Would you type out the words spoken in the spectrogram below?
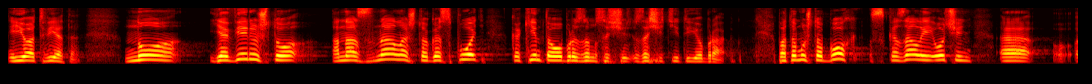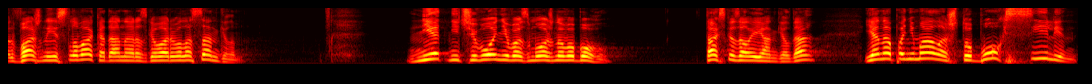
ее ответа, но я верю, что она знала, что Господь каким-то образом защитит ее брак. Потому что Бог сказал ей очень э, важные слова, когда она разговаривала с ангелом. Нет ничего невозможного Богу. Так сказал ей ангел, да? И она понимала, что Бог силен,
